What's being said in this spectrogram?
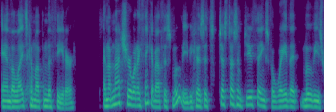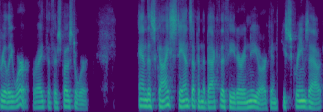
and the lights come up in the theater. And I'm not sure what I think about this movie because it just doesn't do things the way that movies really work, right? That they're supposed to work. And this guy stands up in the back of the theater in New York and he screams out,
